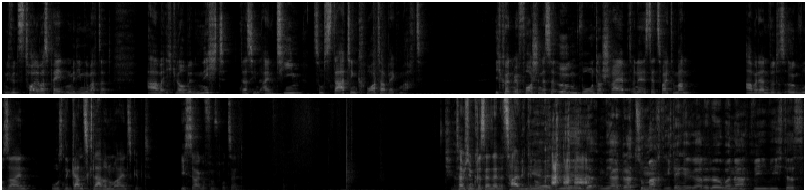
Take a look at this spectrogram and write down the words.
Und ich finde es toll, was Peyton mit ihm gemacht hat. Aber ich glaube nicht, dass ihn ein Team zum Starting Quarterback macht. Ich könnte mir vorstellen, dass er irgendwo unterschreibt und er ist der zweite Mann. Aber dann wird es irgendwo sein, wo es eine ganz klare Nummer 1 gibt. Ich sage 5%. Jetzt habe ich dem Christian seine Zahl Nee, weggenommen. nee, da, ja, dazu macht. Ich denke gerade darüber nach, wie, wie, ich das,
